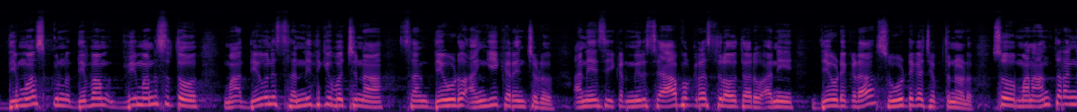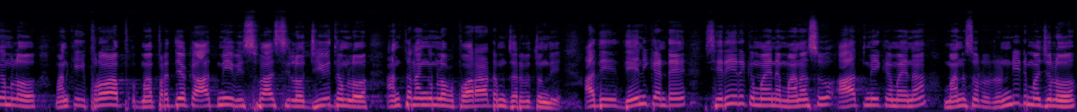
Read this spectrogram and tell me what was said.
ద్విమస్కు దివ ద్విమనసుతో మా దేవుని సన్నిధికి వచ్చిన సన్ దేవుడు అంగీకరించడు అనేసి ఇక్కడ మీరు శాపగ్రస్తులు అవుతారు అని దేవుడు ఇక్కడ సూటిగా చెప్తున్నాడు. సో మన అంతరంగంలో మనకి ప్రో ప్రతి ఒక్క ఆత్మీయ విశ్వాసిలో జీవితంలో అంతరంగంలో ఒక పోరాటం జరుగుతుంది. అది దేనికంటే శారీరకమైన మనసు ఆత్మీకమైన మనసు రెండింటి మధ్యలో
